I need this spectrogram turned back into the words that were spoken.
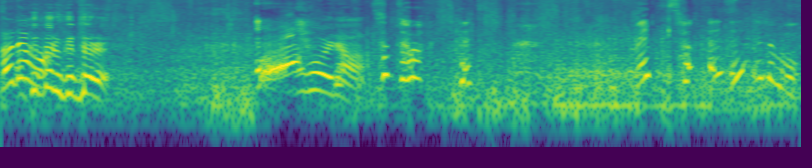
あでも。食っとる食っとる。すごいな。ちょっと待って。めっちゃええでも。うー。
